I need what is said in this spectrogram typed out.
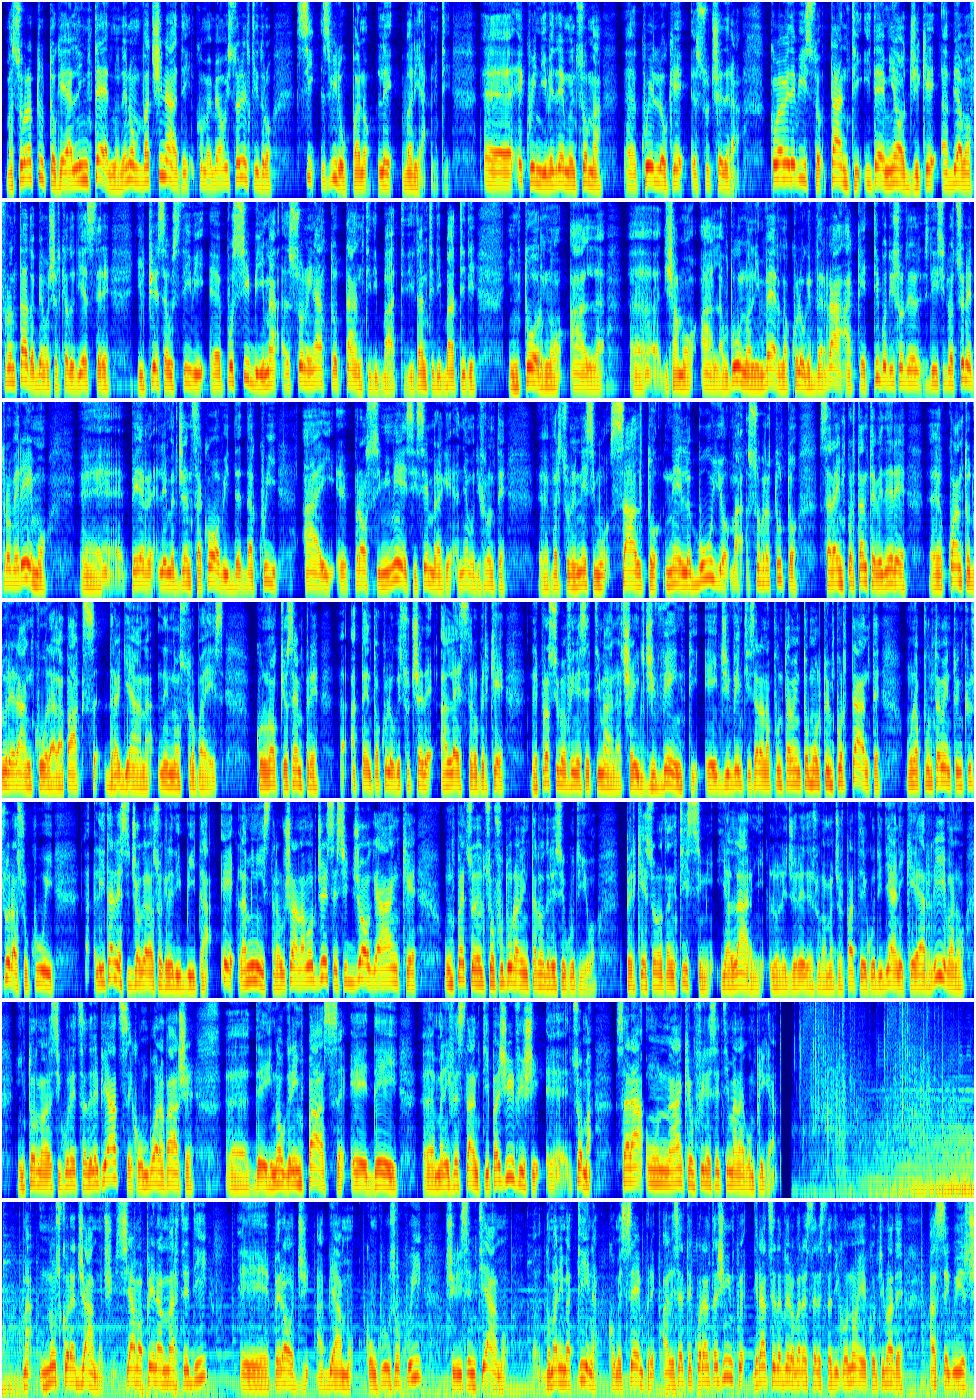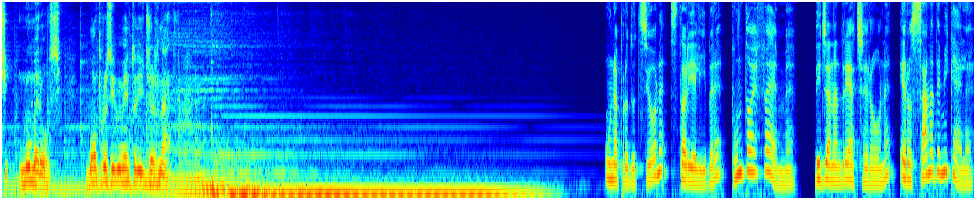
ma soprattutto che all'interno dei non vaccinati, come abbiamo visto nel titolo, si sviluppano le varianti. Eh, e quindi vedremo insomma eh, quello che succederà. Come avete visto, tanti i temi oggi che abbiamo affrontato, abbiamo cercato di essere il più esaustivi eh, possibili, ma sono in atto tanti dibattiti, tanti dibattiti intorno al eh, diciamo all'autunno, all'inverno, a quello che verrà, a che tipo di, so- di situazione troveremo eh, per l'emergenza Covid da qui ai eh, prossimi mesi. Sembra che andiamo di fronte eh, verso un ennesimo salto nel buio, ma soprattutto sarà importante vedere eh, quanto durerà ancora la Pax draghiana nel nostro paese. Con un occhio sempre eh, attento a quello che succede all'estero perché nel prossimo fine settimana c'è il G20 e il G20 sarà un appuntamento molto importante, un appuntamento in chiusura su cui l'Italia si gioca la sua credibilità e la ministra Luciana Lamorgese si gioca anche un pezzo del suo futuro all'interno dell'esecutivo perché sono tantissimi gli allarmi, lo leggerete sulla maggior parte dei quotidiani, che arrivano intorno alla sicurezza delle piazze con buona pace eh, dei no Green Pass e dei eh, manifestanti pacifici. Eh, insomma, sarà un, anche un fine settimana complicato. Ma non scoraggiamoci, siamo appena a martedì e per oggi abbiamo concluso qui, ci risentiamo eh, domani mattina, come sempre, alle 7.45. Grazie davvero per essere stati con noi e continuate a seguirci numerosi. Buon proseguimento di giornata. Una produzione storielibere.fm di Gianandrea Cerone e Rossana De Michele.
